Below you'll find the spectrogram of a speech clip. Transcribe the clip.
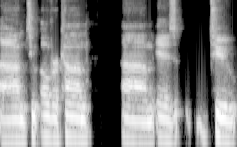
um, to overcome um, is to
